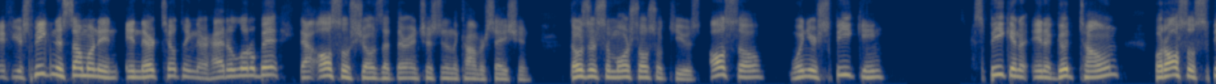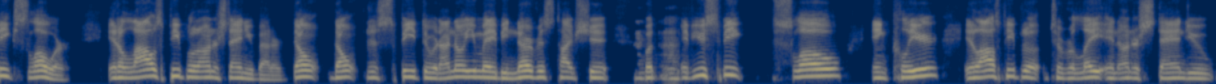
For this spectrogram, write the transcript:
if you're speaking to someone and, and they're tilting their head a little bit, that also shows that they're interested in the conversation. Those are some more social cues. Also, when you're speaking, speak in a, in a good tone, but also speak slower. It allows people to understand you better. Don't don't just speed through it. I know you may be nervous type shit, but mm-hmm. if you speak slow and clear, it allows people to, to relate and understand you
